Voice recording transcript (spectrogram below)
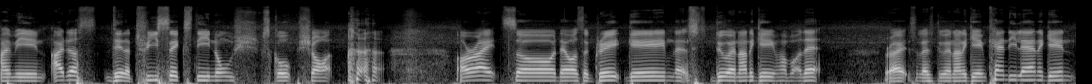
I mean, I just did a 360 no sh scope shot. Alright, so that was a great game. Let's do another game. How about that? Right, so let's do another game. Candyland again.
